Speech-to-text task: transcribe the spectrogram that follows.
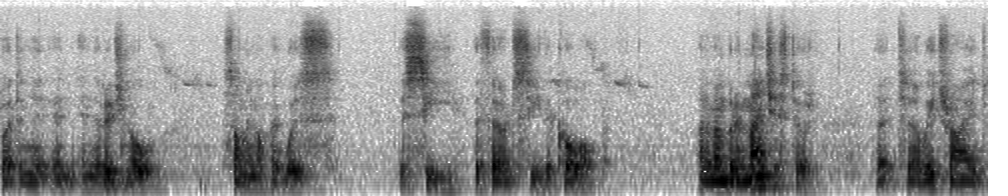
but in the, in, in the original summing up it was the C, the third C, the co-op. I remember in Manchester that uh, we tried a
